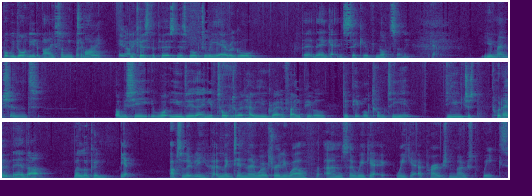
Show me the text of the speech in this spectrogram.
But we don't need to buy something tomorrow Exactly. because the person you spoke to a year ago, they're, they're getting sick of not selling. Yeah. You mentioned, obviously, what you do then, you've talked about how you go out and find people. Do people come to you? Do you just put out there that, we're looking, Yeah, absolutely. And LinkedIn there works really well. Um, so we get we get approached most weeks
